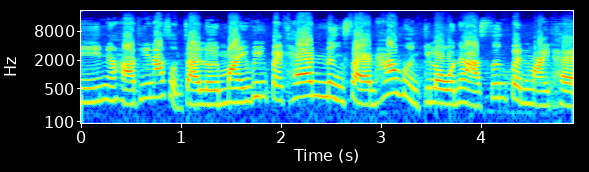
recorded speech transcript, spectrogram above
นี้นะคะที่น่าสนใจเลยไม้วิ่งไปแค่ 150,000กิโลนะคะซึ่งเป็นไม้แท้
